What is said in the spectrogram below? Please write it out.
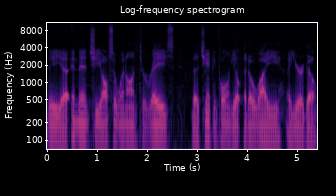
The uh, and then she also went on to raise the champion Poland gilt at OYE a year ago.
